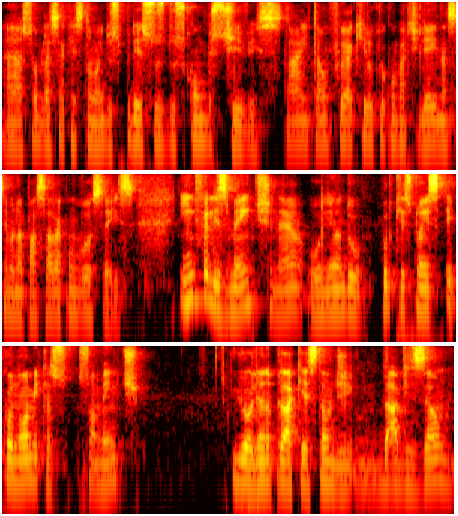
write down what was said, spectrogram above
uh, sobre essa questão aí dos preços dos combustíveis. Tá? Então foi aquilo que eu compartilhei na semana passada com vocês. Infelizmente, né, olhando por questões econômicas somente e olhando pela questão de, da visão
